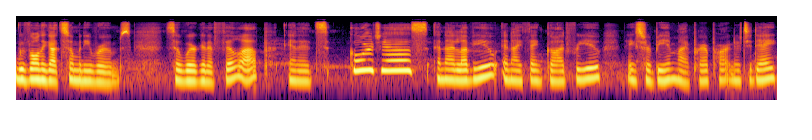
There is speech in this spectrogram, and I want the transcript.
we've only got so many rooms. So we're going to fill up, and it's gorgeous. And I love you, and I thank God for you. Thanks for being my prayer partner today.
